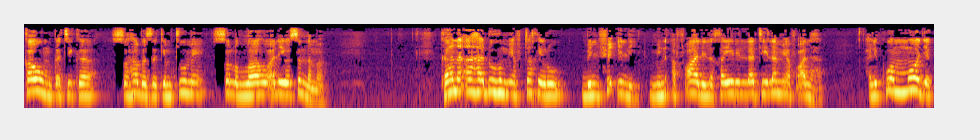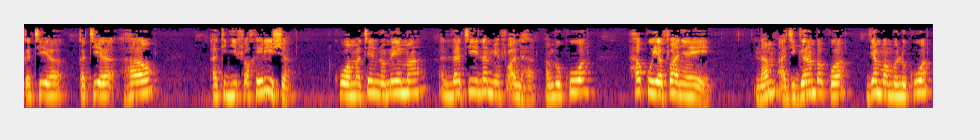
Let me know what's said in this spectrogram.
kaum katika sahaba za kimtume sallallahu alayhi wasallama. Kana ahaduhum yaftakhiru bilfi'li min af'ali alkhair allati lam yaf'alha. Alikuwa mmoja kati ya hao akijifakhirisha kuwa matendo mema allati lam yaf'alha ambokuwa hakuyafanya yeye. Nam ajigamba kwa jambo ambalo kuwa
